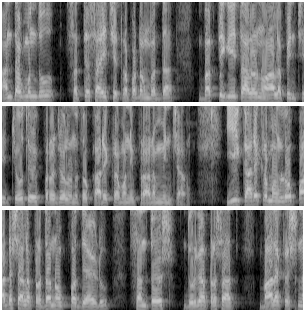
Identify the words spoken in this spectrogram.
అంతకుముందు సత్యసాయి చిత్రపటం వద్ద భక్తి గీతాలను ఆలపించి జ్యోతి ప్రజ్వలనతో కార్యక్రమాన్ని ప్రారంభించారు. ఈ కార్యక్రమంలో పాఠశాల ప్రధానోపాధ్యాయుడు సంతోష్ దుర్గాప్రసాద్ బాలకృష్ణ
